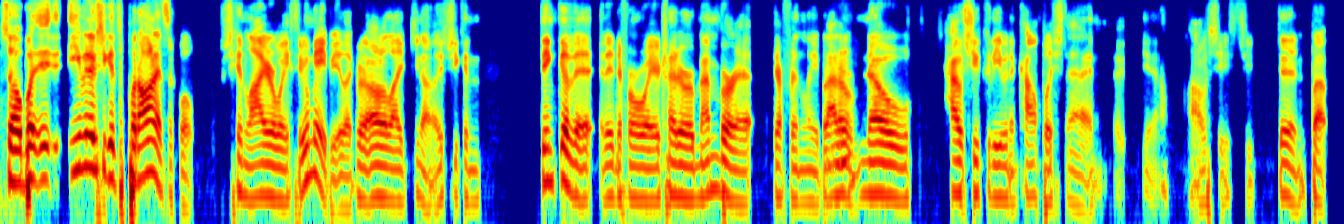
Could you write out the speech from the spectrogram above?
So, but it, even if she gets put on, it, it's like, well, she can lie her way through, maybe, like, or, like you know, if she can think of it in a different way or try to remember it differently. But. I don't know how she could even accomplish that. And uh, you know, obviously she didn't. But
